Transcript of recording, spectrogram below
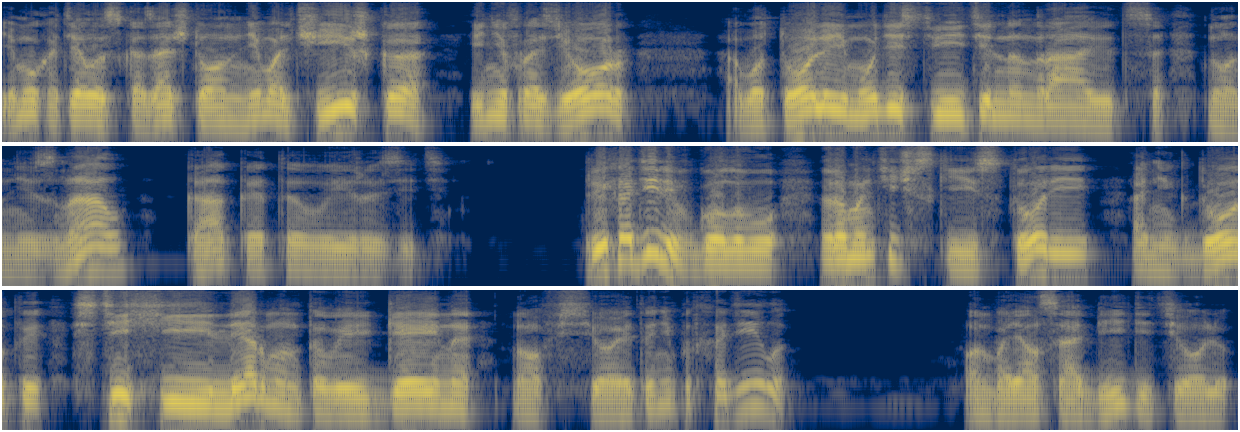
Ему хотелось сказать, что он не мальчишка и не фразер, а вот Оля ему действительно нравится, но он не знал, как это выразить. Приходили в голову романтические истории, анекдоты, стихи Лермонтова и Гейна, но все это не подходило. Он боялся обидеть Олю.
